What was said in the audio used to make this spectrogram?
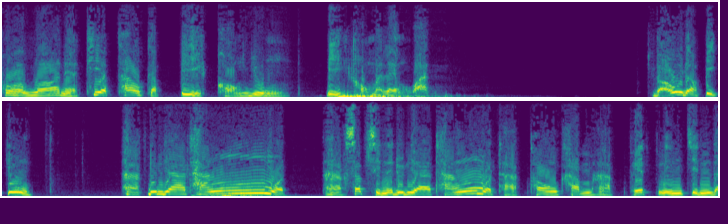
พวกล้อเนี่ยเทียบเท่ากับปีกของยุง ปีกของแมลงวันเบาดอกปีกยุง หากดุนยาทั้งหมด หากทรัพย์สินในดุนยาทั้งหมดหากทองคำหากเพชรนินจินด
